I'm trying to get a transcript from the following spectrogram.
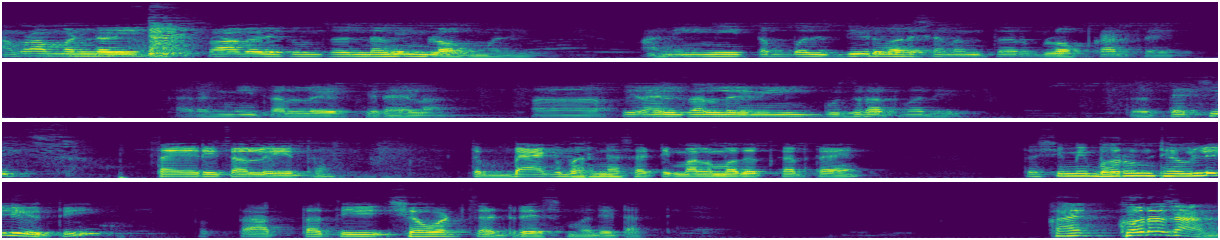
रामराम मंडळी स्वागत आहे तुमचं नवीन ब्लॉगमध्ये. आणि मी तब्बल दीड वर्षानंतर ब्लॉग काढतोय. कारण मी चाललोय फिरायला. फिरायला चाललो आहे मी गुजरातमध्ये. तर त्याचीच तयारी चालू आहे इथं. तर बॅग भरण्यासाठी मला मदत करताय. तशी मी भरून ठेवलेली होती. फक्त आत्ता ती शेवटचा ड्रेसमध्ये टाकते. काय? खरं सांग.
